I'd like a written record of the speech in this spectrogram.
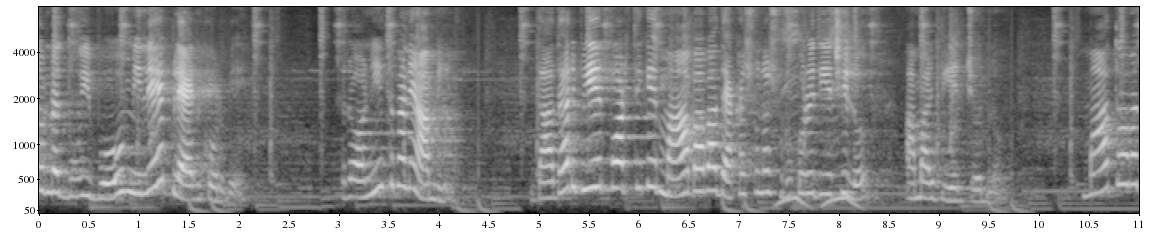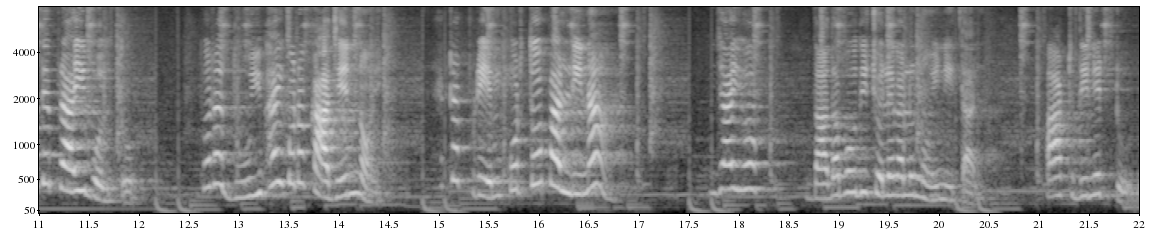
তোমরা দুই বউ মিলে প্ল্যান করবে। রনিত মানে আমি। দাদার বিয়ের পর থেকে মা বাবা দেখাশোনা শুরু করে দিয়েছিল আমার বিয়ের জন্য। মা তো আমাদের প্রায়ই বলতো, তোরা দুই ভাই কোনো কাজের নয়। একটা প্রেম করতেও পারলি না? যাই হোক, দাদা বৌদি চলে গেল নৈনিতাল, আট দিনের ট্যুর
